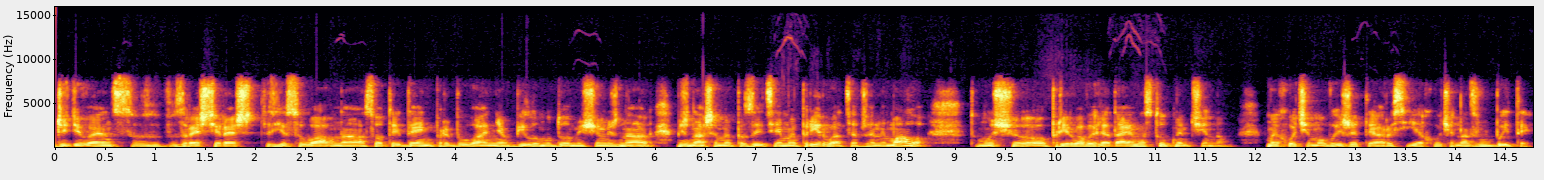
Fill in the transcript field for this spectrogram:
Джиді Венс зрешті-решт з'ясував на сотий день перебування в Білому домі, що між, на, між нашими позиціями прірва, це вже немало, тому що прірва виглядає наступним чином: ми хочемо вижити, а Росія хоче нас вбити.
